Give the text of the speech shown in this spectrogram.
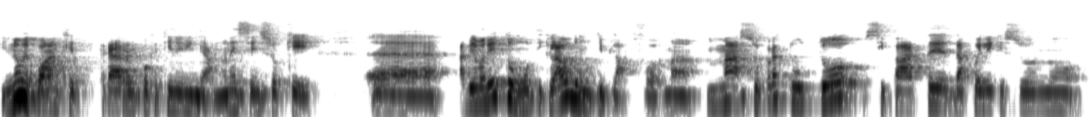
il, nome può anche trarre un pochettino in inganno, nel senso che eh, abbiamo detto multi-cloud, multi-platform, ma soprattutto si parte da quelli che sono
